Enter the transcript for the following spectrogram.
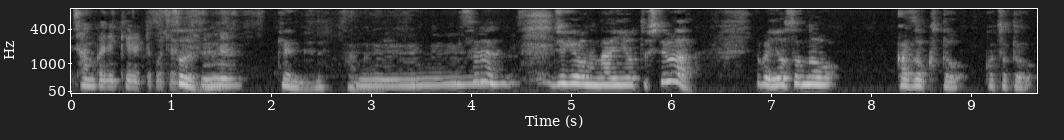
参加できるってことですそうよですねね。券でね、参加できるうーんそれは、授業の内容としては、やっぱりよその家族と、こうちょっと、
